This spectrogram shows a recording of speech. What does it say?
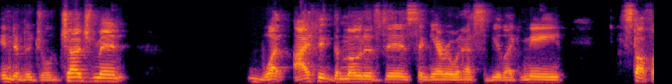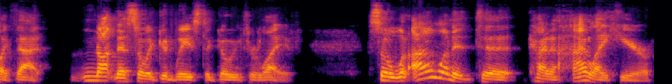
individual judgment, what I think the motives is, thinking everyone has to be like me, stuff like that. Not necessarily good ways to going through life. So, what I wanted to kind of highlight here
